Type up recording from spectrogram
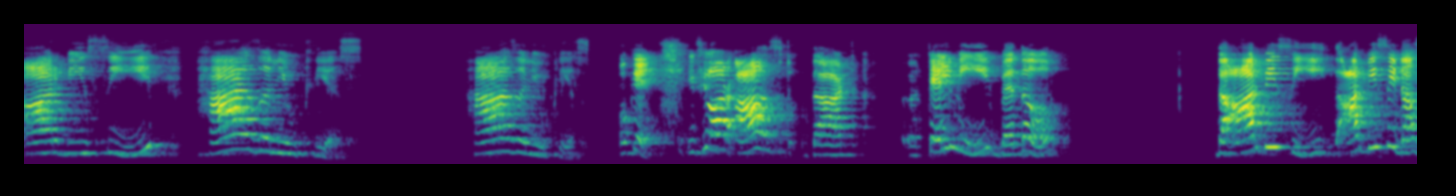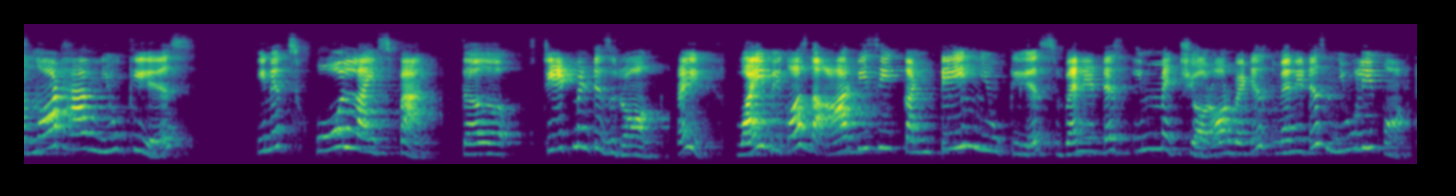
RBC has a nucleus. Has a nucleus. Okay, if you are asked that, uh, tell me whether the RBC, the RBC does not have nucleus in its whole lifespan the statement is wrong, right? Why? Because the RBC contain nucleus when it is immature or when it is, when it is newly formed.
